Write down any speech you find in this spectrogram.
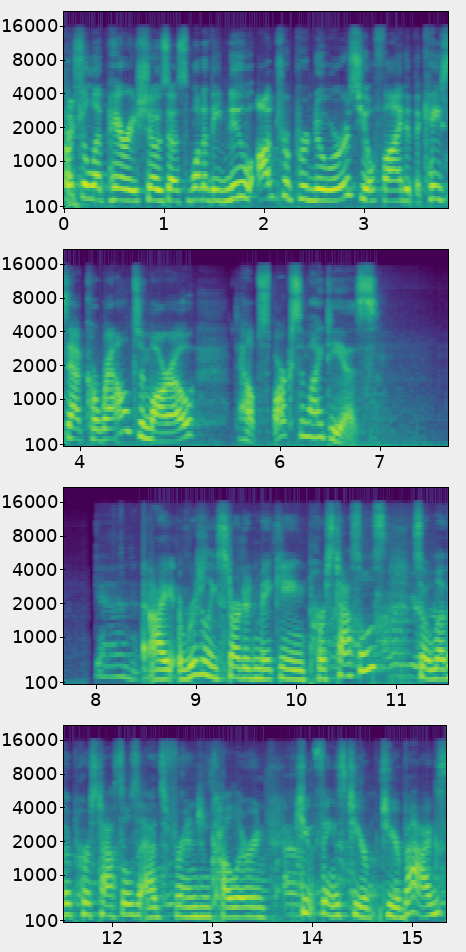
Ursula Perry shows us one of the new entrepreneurs you'll find at the KSAT Corral tomorrow to help spark some ideas. I originally started making purse tassels, so leather purse tassels adds fringe and color and cute things to your to your bags.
